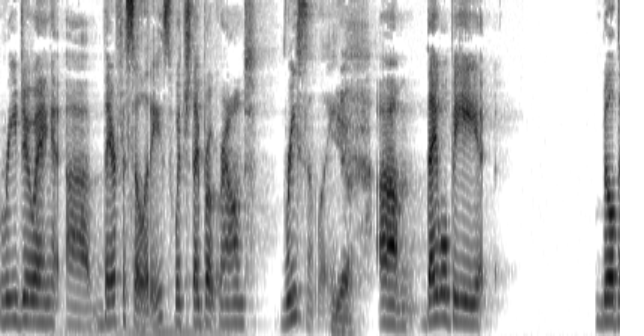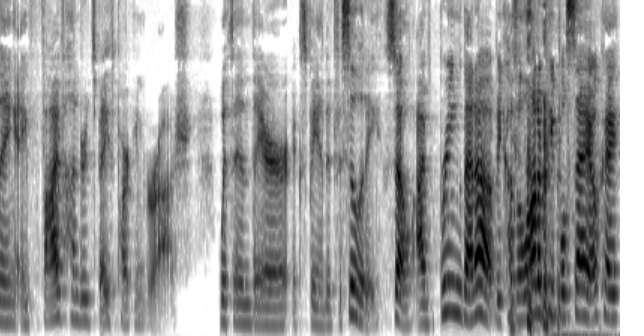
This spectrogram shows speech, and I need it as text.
redoing uh, their facilities, which they broke ground recently, Yeah. um, they will be building a 500 space parking garage within their expanded facility. So I bring that up because a lot of people say, "Okay,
